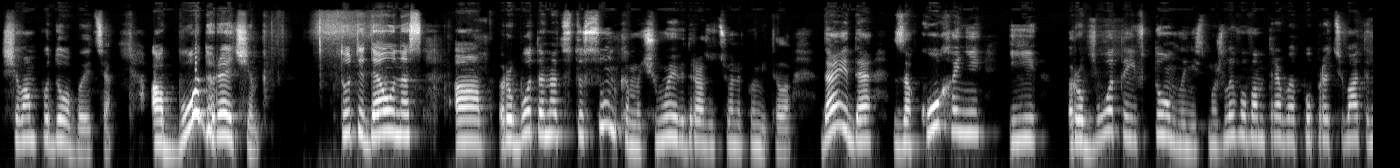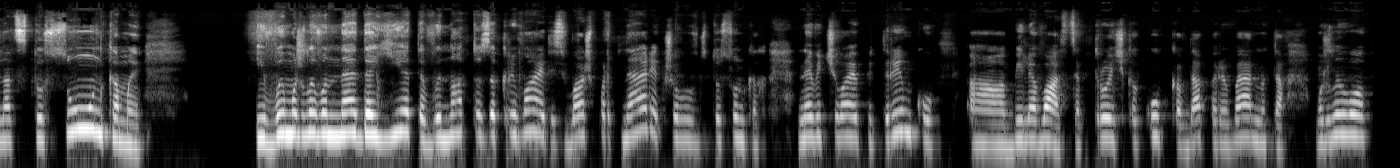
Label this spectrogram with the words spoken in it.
що вам подобається. Або, до речі, тут іде у нас а, робота над стосунками. Чому я відразу цього не помітила? Да, іде закохані і робота і втомленість. Можливо, вам треба попрацювати над стосунками. І ви, можливо, не даєте, ви надто закриваєтесь. Ваш партнер, якщо ви в стосунках, не відчуває підтримку а, біля вас. Це троєчка кубків, да, перевернута. Можливо,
